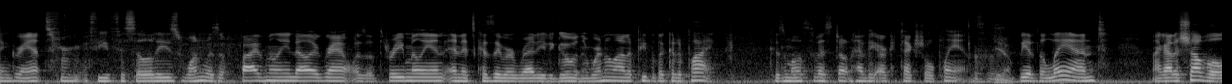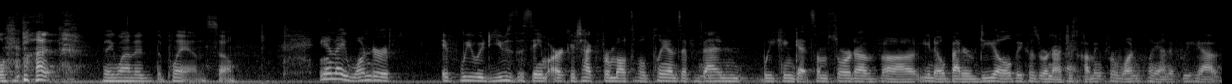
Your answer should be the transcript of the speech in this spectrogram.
in grants for a few facilities. One was a $5 million grant, was a 3 million, and it's because they were ready to go, and there weren't a lot of people that could apply, because most of us don't have the architectural plans. Yeah. We have the land, I got a shovel, but they wanted the plan, so. And I wonder if, if we would use the same architect for multiple plans, if then we can get some sort of, uh, you know, better deal, because we're not just coming for one plan if we have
